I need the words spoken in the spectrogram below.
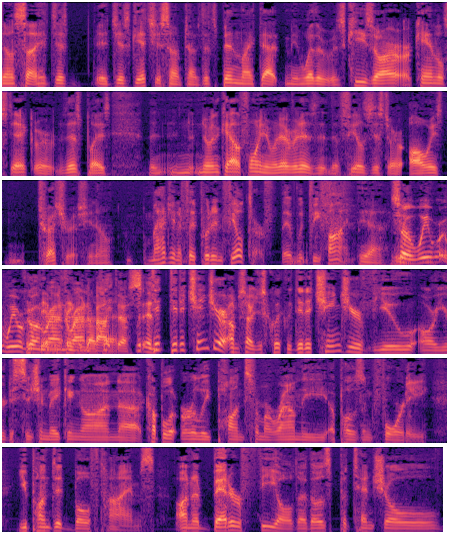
know, so it just it just gets you sometimes. It's been like that. I mean, whether it was Kezar or Candlestick or this place, the, Northern California, whatever it is, the, the fields just are always treacherous. You know. Imagine if they put in field turf; it would be fine. Yeah. So you- we were we were going they would round and think round about about, this. But did, did it change your? I'm sorry, just quickly. Did it change your view or your decision making on uh, a couple of early punts from around the opposing 40? You punted both times on a better field. Are those potential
